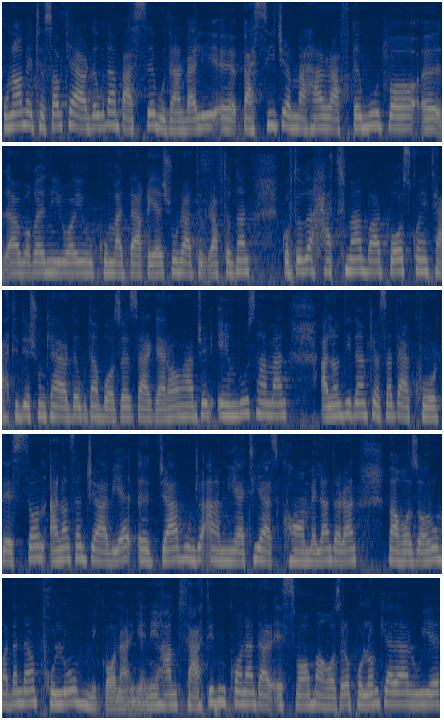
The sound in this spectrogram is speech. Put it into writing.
اونا هم اعتصاب کرده بودن بسته بودن. ولی بسیج محل رفته بود با در واقع نیروهای حکومت بقیه‌شون رفته بودن. گفته بودن حتما باید باز کنید تهدید تهدیدشون کرده بودن بازار زرگرها همچنین امروز هم من الان دیدم که مثلا در کردستان الان مثلا جویت جو اونجا امنیتی از کاملا دارن مغازه ها رو اومدن دارن پلم می‌کنن. یعنی هم تهدید می‌کنن در اصفهان مغازه رو پلم کردن روی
